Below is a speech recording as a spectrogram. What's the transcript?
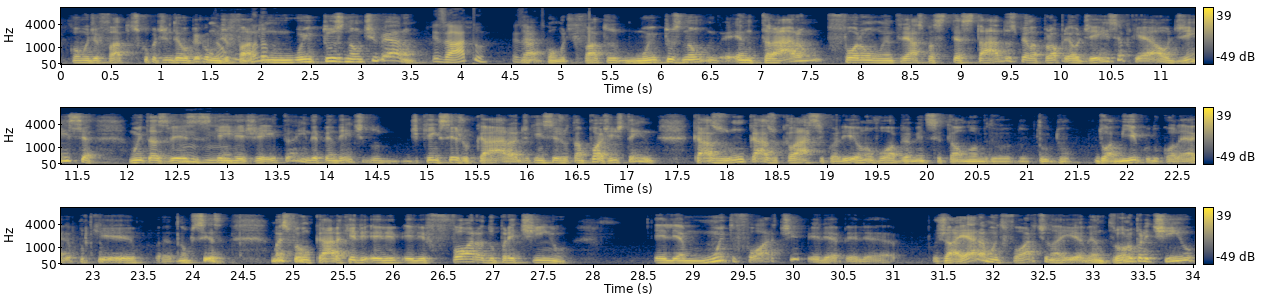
Como de fato, desculpa te interromper, como não, de fato manda... muitos não tiveram. Exato. Exato. Né? Como de fato muitos não entraram, foram, entre aspas, testados pela própria audiência, porque é a audiência, muitas vezes, uhum. quem rejeita, independente do, de quem seja o cara, de quem seja o tampão. A gente tem caso, um caso clássico ali, eu não vou, obviamente, citar o nome do, do, do, do amigo, do colega, porque eh, não precisa. Mas foi um cara que ele, ele, ele fora do pretinho ele é muito forte, ele, é, ele é, já era muito forte, né? E entrou no pretinho.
